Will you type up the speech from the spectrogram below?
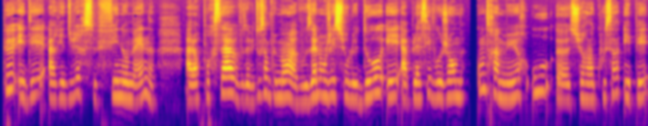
peut aider à réduire ce phénomène. Alors pour ça, vous avez tout simplement à vous allonger sur le dos et à placer vos jambes contre un mur ou euh, sur un coussin épais.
